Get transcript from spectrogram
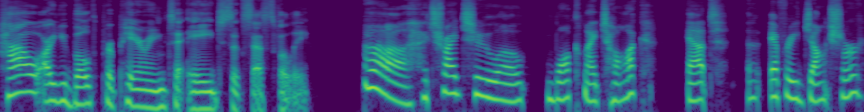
How are you both preparing to age successfully? Uh, I try to uh, walk my talk at uh, every juncture.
